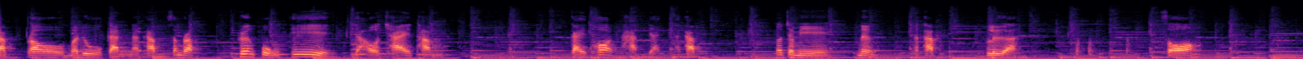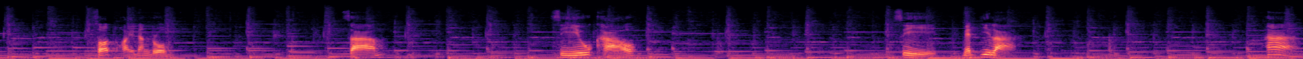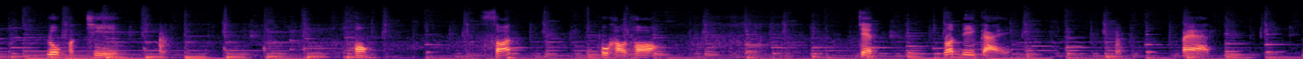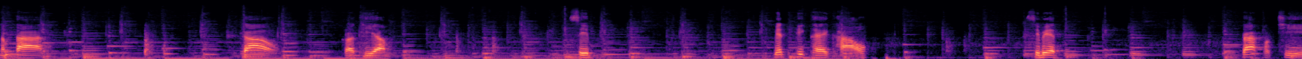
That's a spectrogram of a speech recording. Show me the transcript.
ครับ เรามาดูกันนะครับสำหรับเครื่องปรุงที่จะเอาใช้ทำไก่ทอดหาดใหญ่นะครับ ก็จะมี 1 นะครับเกลือ 2 ซอสหอยนางรม 3. ซีอิ๊วขาว 4. เม็ดยี่หร่า 5. ลูกผักชี 6. ซอสภูเขาทอง 7. รสดีไก่ 8. น้ำตาล 9. กระเทียม 10. เม็ดพริกไทยขาว 11. รากผักชี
